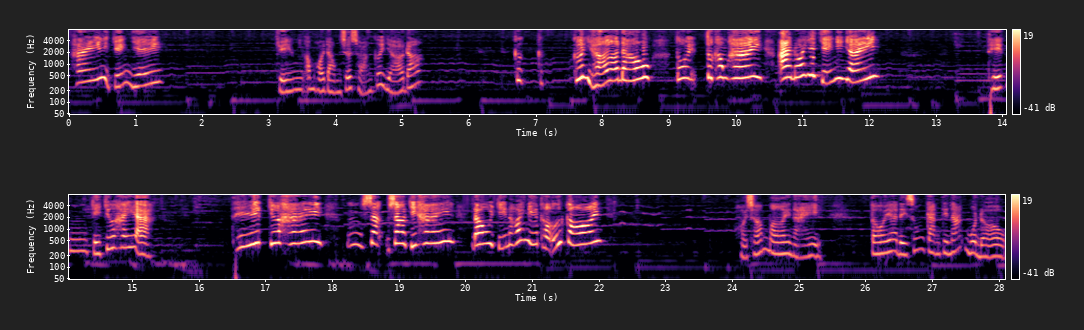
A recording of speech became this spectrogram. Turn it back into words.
Hay chuyện gì? Chuyện ông hội đồng sửa soạn cưới vợ đó Cứ, cứ, cưới vợ ở đâu? Tôi, tôi không hay, ai nói với chị như vậy? Thiệt chị chưa hay à? Thiệt chưa hay, sa sao, sao chị hay? Đâu chị nói nghe thử coi. Hồi sớm mời này, tôi đi xuống cantinat mua đồ,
